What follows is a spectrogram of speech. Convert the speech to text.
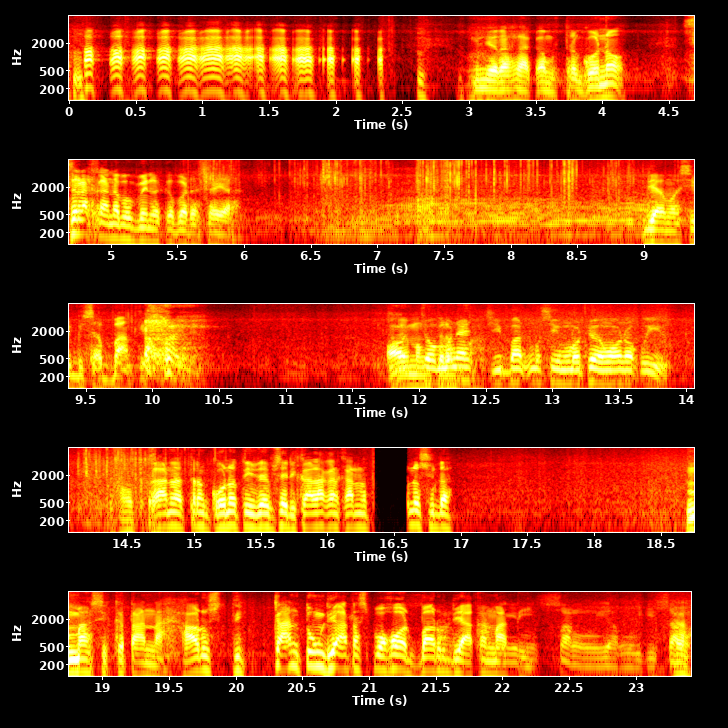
Menyerahlah kamu Trenggono. Serahkan Abu Benal kepada saya. Dia masih bisa bangkit. Memang Ojo meneh jimat musim model ngono kuwi. Karena Trenggono tidak bisa dikalahkan karena Trenggono sudah masih ke tanah. Harus digantung di atas pohon baru dia akan mati. Sang yang wisang. Ayo,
